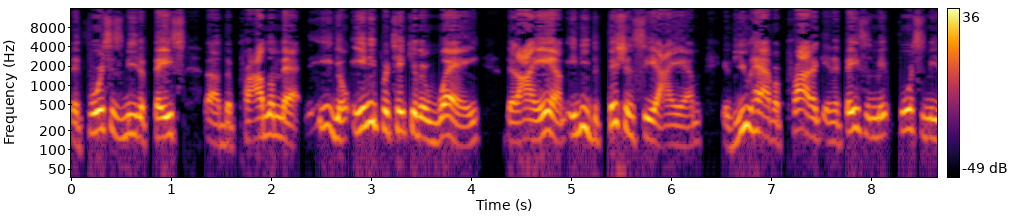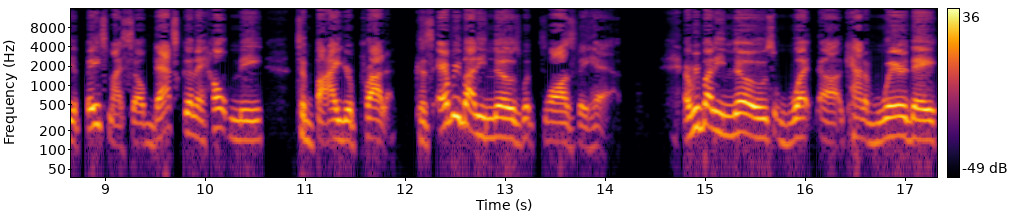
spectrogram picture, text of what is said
That forces me to face uh, the problem that you know any particular way that I am, any deficiency I am. If you have a product and it faces me, forces me to face myself, that's going to help me to buy your product because everybody knows what flaws they have. Everybody knows what uh, kind of where they,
